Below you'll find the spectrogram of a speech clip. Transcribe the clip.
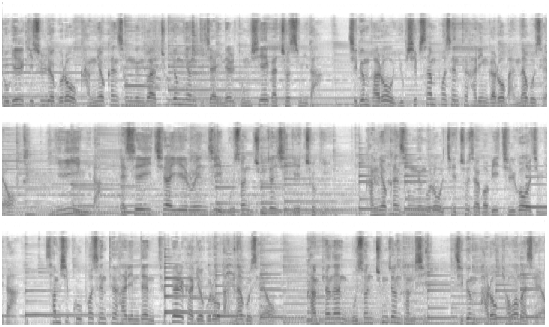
독일 기술력으로 강력한 성능과 초경량 디자인을 동시에 갖췄습니다. 지금 바로 63% 할인가로 만나보세요. 2위입니다. SHILONG 무선 충전식 예초기. 강력한 성능으로 제초 작업이 즐거워집니다. 39% 할인된 특별 가격으로 만나보세요. 간편한 무선 충전 방식. 지금 바로 경험하세요.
